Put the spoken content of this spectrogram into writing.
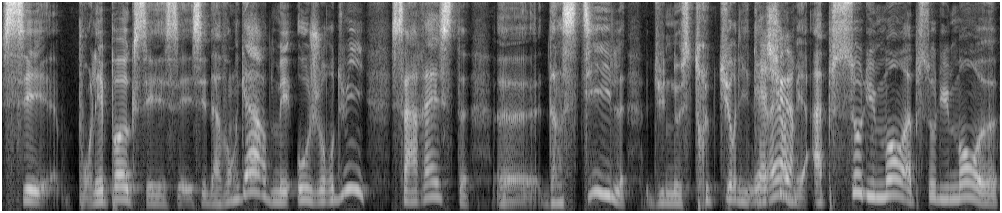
c'est pour l'époque, c'est- d'avant-garde, mais aujourd'hui, ça reste euh, d'un style, d'une structure littéraire, mais absolument, absolument, euh,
